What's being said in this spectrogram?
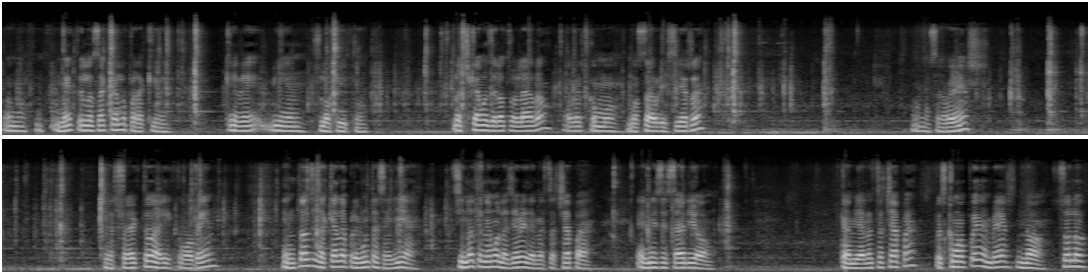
Vamos, mételo, sácalo para que quede bien flojito. Lo checamos del otro lado, a ver cómo nos abre y cierra. Vamos a ver. Perfecto, ahí como ven. Entonces acá la pregunta sería, si no tenemos las llaves de nuestra chapa, ¿es necesario cambiar nuestra chapa? Pues como pueden ver, no. Solo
